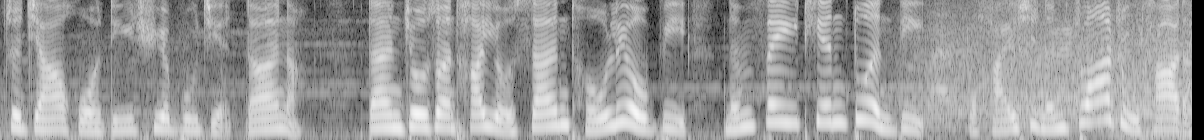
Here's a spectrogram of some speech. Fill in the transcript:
这家伙的确不简单呐、啊。但就算他有三头六臂，能飞天遁地，我还是能抓住他的。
